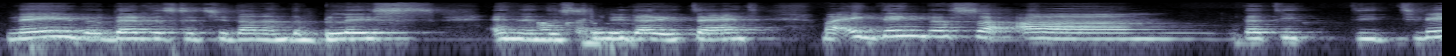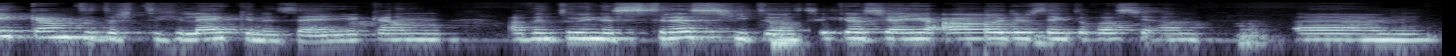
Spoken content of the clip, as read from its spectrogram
Nee, de derde zit je dan in de bliss en in de solidariteit. Maar ik denk dat, ze, uh, dat die, die twee kanten er tegelijk kunnen zijn. Je kan af en toe in de stress schieten. Want zeker als je aan je ouders denkt of als je aan um,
